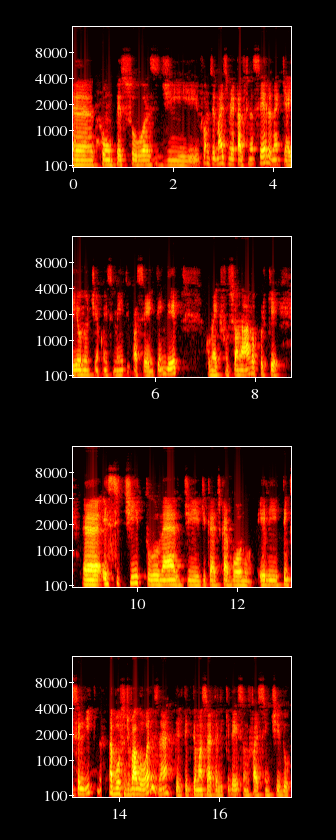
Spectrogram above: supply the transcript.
é, com pessoas de, vamos dizer, mais do mercado financeiro, né, que aí eu não tinha conhecimento e passei a entender como é que funcionava, porque é, esse título né, de, de crédito de carbono ele tem que ser líquido na bolsa de valores, né? Ele tem que ter uma certa liquidez, não faz sentido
